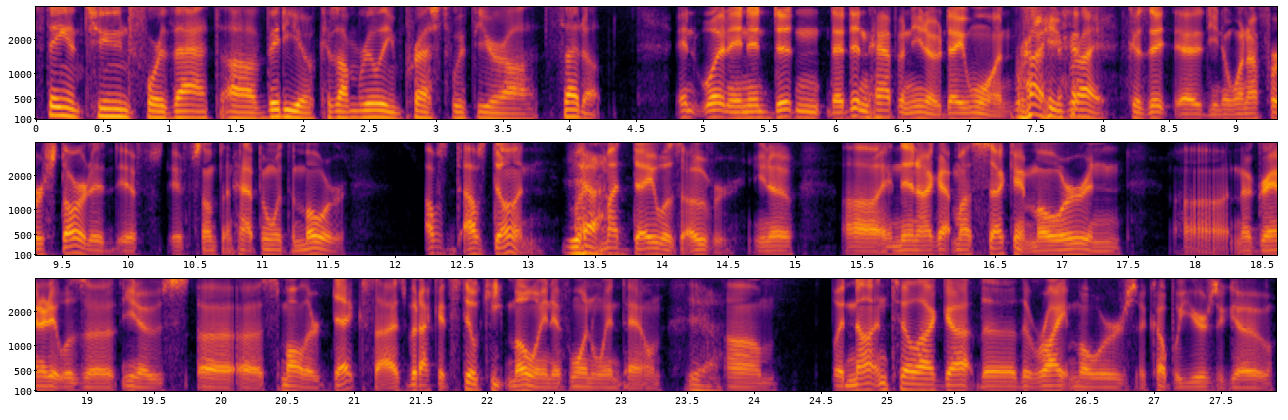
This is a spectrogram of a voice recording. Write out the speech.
staying tuned for that uh, video because I'm really impressed with your uh, setup. And what and it didn't that didn't happen, you know, day one. Right, right. Because it, uh, you know, when I first started, if if something happened with the mower, I was I was done. My- Yeah. my, day was over. You know, uh, and then I got my second mower, and uh, now granted it was a you know a smaller deck size, but I could still keep mowing if one went down. Yeah. Um, but not until I got the the right mowers a couple years ago,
